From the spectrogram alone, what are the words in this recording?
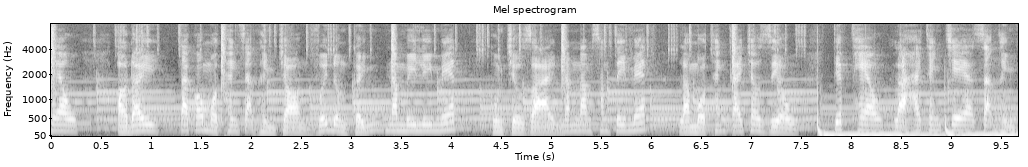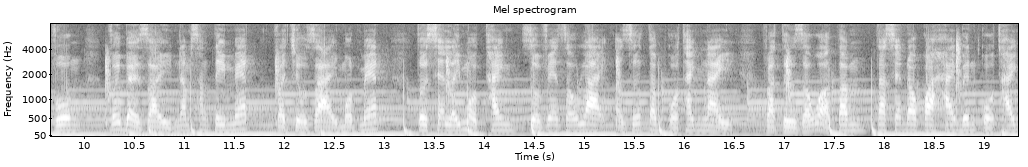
theo. Ở đây, ta có một thanh dạng hình tròn với đường kính 5mm cùng chiều dài 55cm là một thanh cái cho diều. Tiếp theo là hai thanh tre dạng hình vuông với bề dày 5cm và chiều dài 1m. Tôi sẽ lấy một thanh rồi vẽ dấu lại ở giữa tâm của thanh này và từ dấu ở tâm ta sẽ đo qua hai bên cổ thanh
